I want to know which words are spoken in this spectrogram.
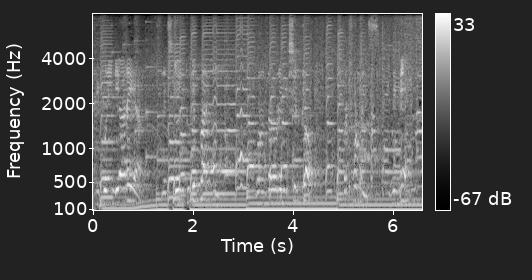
people in the area. Let's get to the party. Gorontalo Remixed Club. Performance. We.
